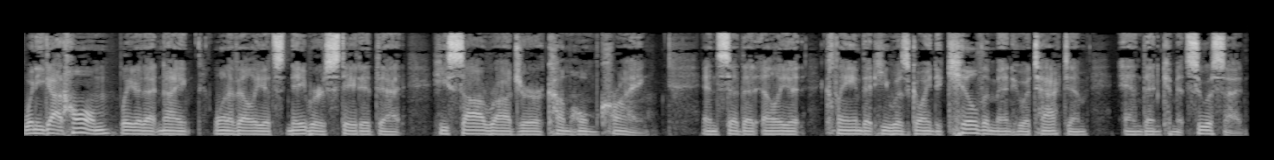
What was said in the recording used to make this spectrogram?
When he got home later that night, one of Elliot's neighbors stated that he saw Rodger come home crying and said that Elliot claimed that he was going to kill the men who attacked him and then commit suicide.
